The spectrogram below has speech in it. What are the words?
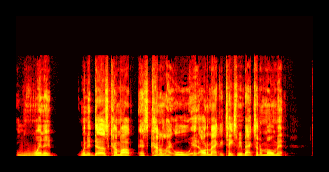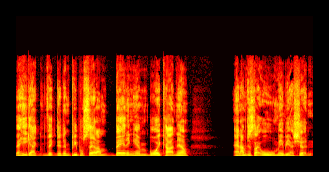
when it when it does come up, it's kind of like, ooh, it automatically takes me back to the moment that he got convicted and people said I'm banning him, boycotting him. And I'm just like, ooh, maybe I shouldn't.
